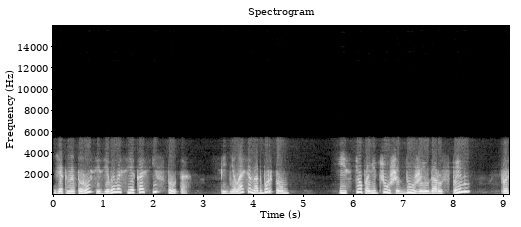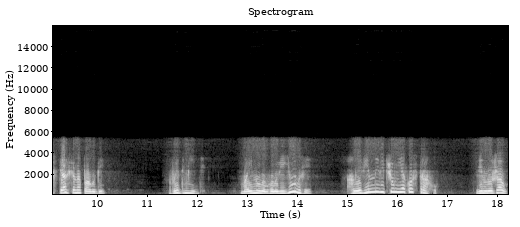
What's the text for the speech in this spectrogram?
як на торосі з'явилася якась істота, піднялася над бортом, і Стьопа, відчувши дужий удар у спину, простягся на палубі. Ведмідь майнуло в голові юнги, але він не відчув ніякого страху. Він лежав,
